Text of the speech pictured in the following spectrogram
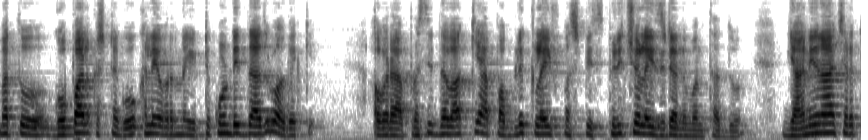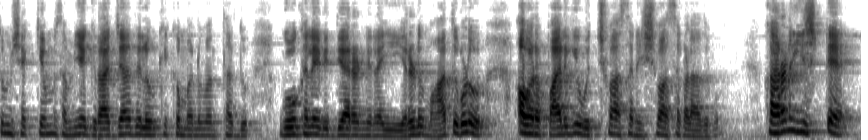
ಮತ್ತು ಗೋಪಾಲಕೃಷ್ಣ ಗೋಖಲೆ ಅವರನ್ನು ಇಟ್ಟುಕೊಂಡಿದ್ದಾದರೂ ಅದಕ್ಕೆ. ಅವರ ಪ್ರಸಿದ್ಧ ವಾಕ್ಯ public life must be spiritualised ಅನ್ನುವಂಥದ್ದು. ಜ್ಞಾನೇನಾಚರತುಂ ಶಕ್ಯಂ ಸಮ್ಯಕ್ ರಾಜ್ಯಾದಿ ಲೌಕಿಕಂ ಅನ್ನುವಂಥದ್ದು. ಗೋಖಲೆ ವಿದ್ಯಾರಣ್ಯರ ಈ ಎರಡು ಮಾತುಗಳು ಅವರ ಪಾಲಿಗೆ ಉಚ್ಛ್ವಾಸ, ನಿಶ್ವಾಸಗಳಾದವು. ಕಾರಣ ಇಷ್ಟೇ,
